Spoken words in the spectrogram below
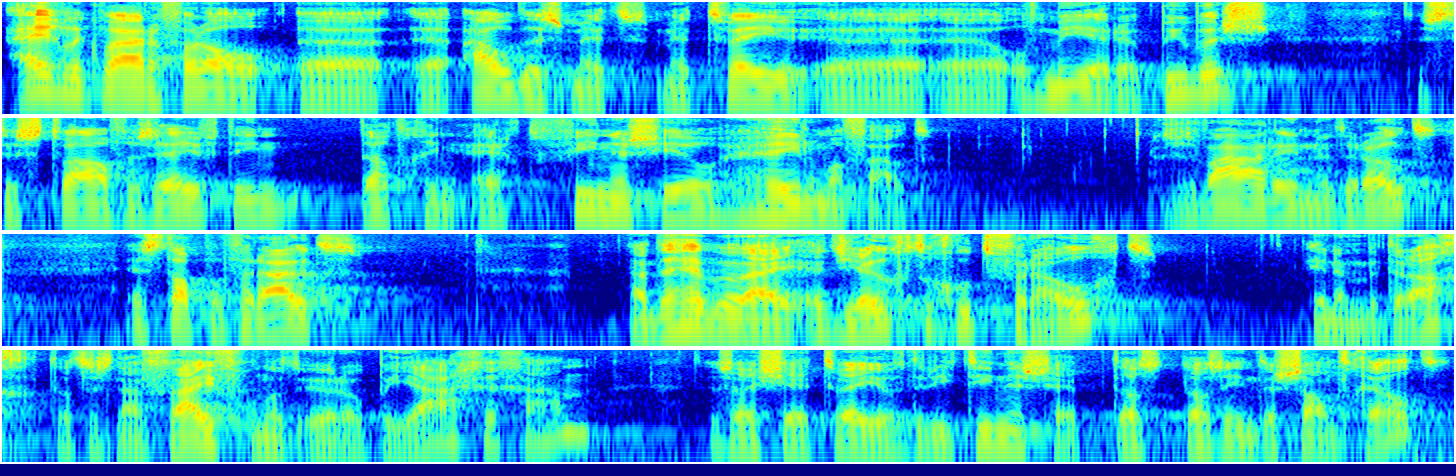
eigenlijk waren vooral uh, uh, ouders met, met twee uh, of meer pubers dus tussen 12 en 17, dat ging echt financieel helemaal fout. Ze waren in het rood en stappen vooruit. Nou, dan hebben wij het jeugdtegoed verhoogd in een bedrag. Dat is naar 500 euro per jaar gegaan. Dus als je twee of drie tieners hebt, dat, dat is interessant geld.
